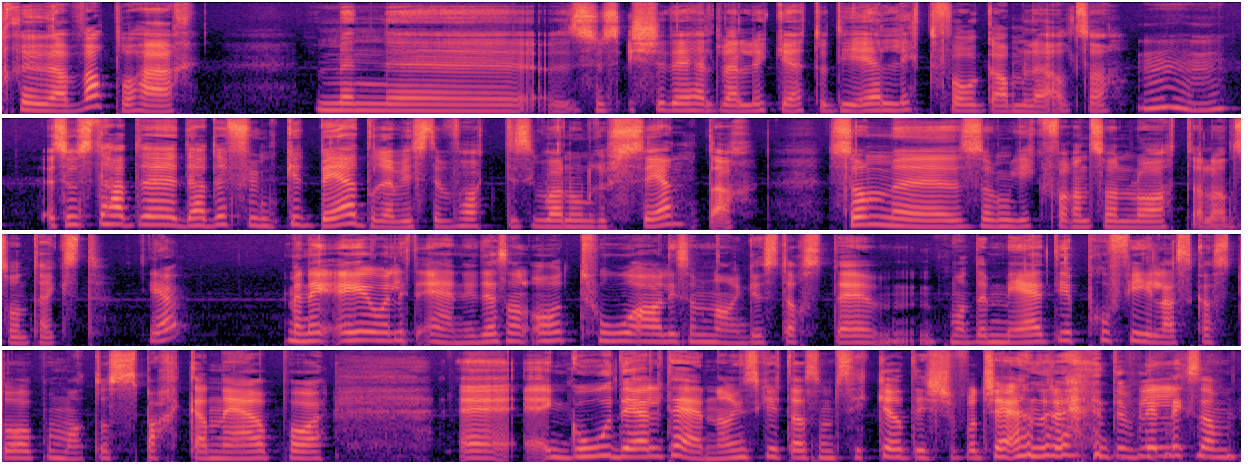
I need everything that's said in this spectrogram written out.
prøver på her. Men eh, jeg syns ikke det er helt vellykket, og de er litt for gamle, altså. Mhm. Jeg syns det, det hadde funket bedre hvis det faktisk var noen russejenter som, eh, som gikk for en sånn låt eller en sånn tekst. Ja. Men jeg er jo litt enig. Det er sånn, og To av liksom Norges største måte, medieprofiler skal stå på en måte og sparke ned på eh, en god del tenåringsgutter som sikkert ikke fortjener det. Det blir liksom,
